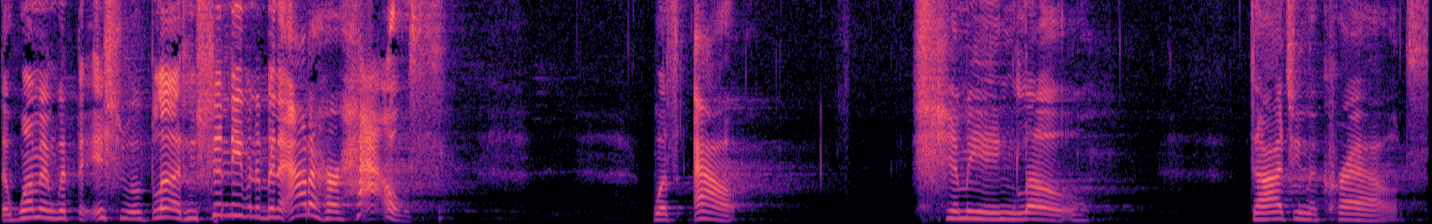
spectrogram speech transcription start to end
The woman with the issue of blood, who shouldn't even have been out of her house, was out shimmying low dodging the crowds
